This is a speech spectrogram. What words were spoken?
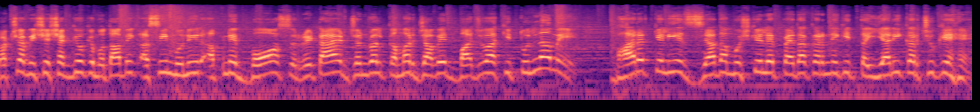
रक्षा विशेषज्ञों के मुताबिक असीम मुनीर अपने boss, retired general Qamar Javed Bajwa की तुलना में भारत के लिए ज़्यादा मुश्किलें पैदा करने की तैयारी कर चुके हैं।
